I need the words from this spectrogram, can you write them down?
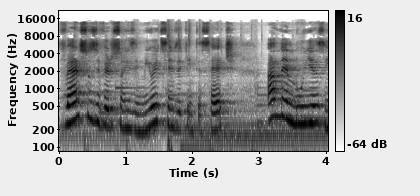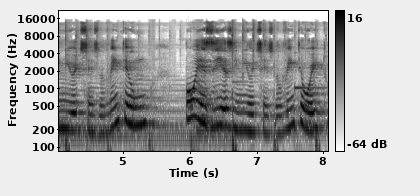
Versos e Versões, em 1887, Aleluias, em 1891, Poesias em 1898,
